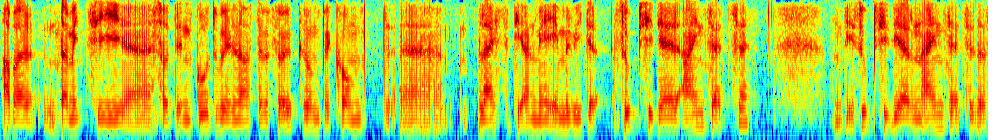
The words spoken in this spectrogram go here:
Aber damit sie äh, so den Goodwill aus der Bevölkerung bekommt, äh, leistet die Armee immer wieder subsidiäre Einsätze. Und die subsidiären Einsätze, das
